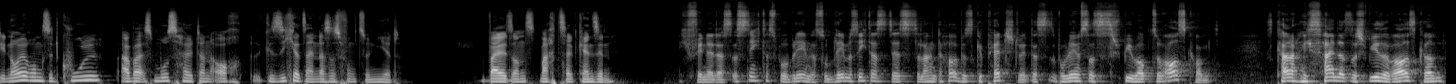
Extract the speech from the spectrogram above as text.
die Neuerungen sind cool, aber es muss halt dann auch gesichert sein, dass es funktioniert. Weil sonst macht es halt keinen Sinn. Ich finde, das ist nicht das Problem. Das Problem ist nicht, dass das so lange dauert, bis gepatcht wird. Das Problem ist, dass das Spiel überhaupt so rauskommt. Es kann doch nicht sein, dass das Spiel so rauskommt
